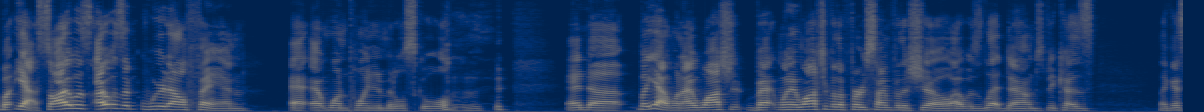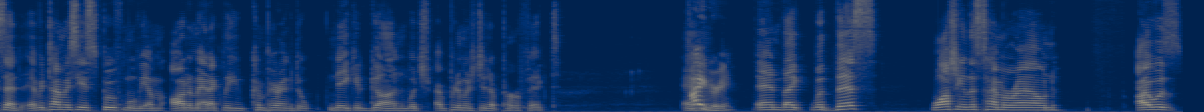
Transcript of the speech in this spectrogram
but yeah so i was i was a weird al fan at, at one point in middle school Mm-hmm. and uh but yeah when i watched it when i watched it for the first time for the show i was let down just because like i said every time i see a spoof movie i'm automatically comparing it to naked gun which i pretty much did it perfect and, I agree. and like with this watching it this time around i was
